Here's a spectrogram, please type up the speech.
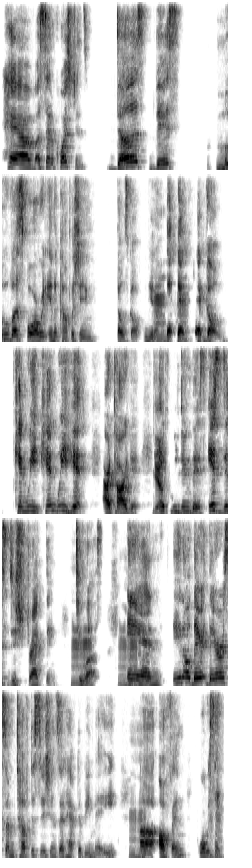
have a set of questions. Does this move us forward in accomplishing those goals? You know, mm, that that mm. that goal. Can we can we hit our target yeah. if we do this? Is this distracting? mm-hmm. to us. Mm-hmm. And you know, there there are some tough decisions that have to be made mm-hmm. uh, often where we say mm-hmm.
